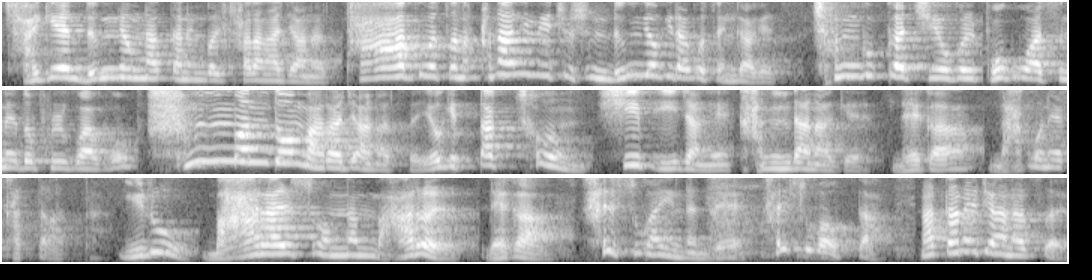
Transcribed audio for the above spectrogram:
자기의 능력 났다는 걸 자랑하지 않았어요. 다 그것은 하나님이 주신 능력이라고 생각했어요. 천국과 지옥을 보고 왔음에도 불구하고 한 번도 말하지 않았어요. 여기 딱 처음 12장에 간단하게 내가 낙원에 갔다 왔다. 이루 말할 수 없는 말을 내가 할 수가 있는데 할 수가 없다. 나타내지 않았어요.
